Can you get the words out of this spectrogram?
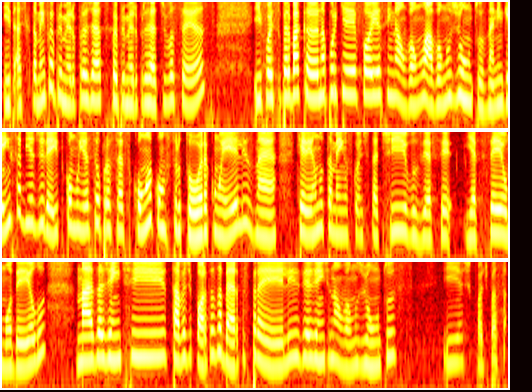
E acho que também foi o primeiro projeto, foi o primeiro projeto de vocês. E foi super bacana porque foi assim, não, vamos lá, vamos juntos, né? Ninguém sabia direito como ia ser o processo com a construtora, com eles, né? Querendo também os quantitativos, IF, IFC, o modelo, mas a gente estava de portas abertas para eles e a gente, não, vamos juntos e acho que pode passar.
